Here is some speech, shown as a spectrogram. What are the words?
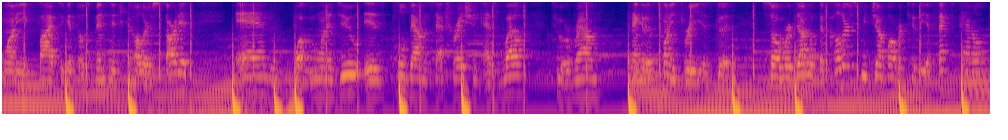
25 to get those vintage colors started. And what we want to do is pull down the saturation as well to around negative 23 is good so we're done with the colors. We jump over to the effects panel.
